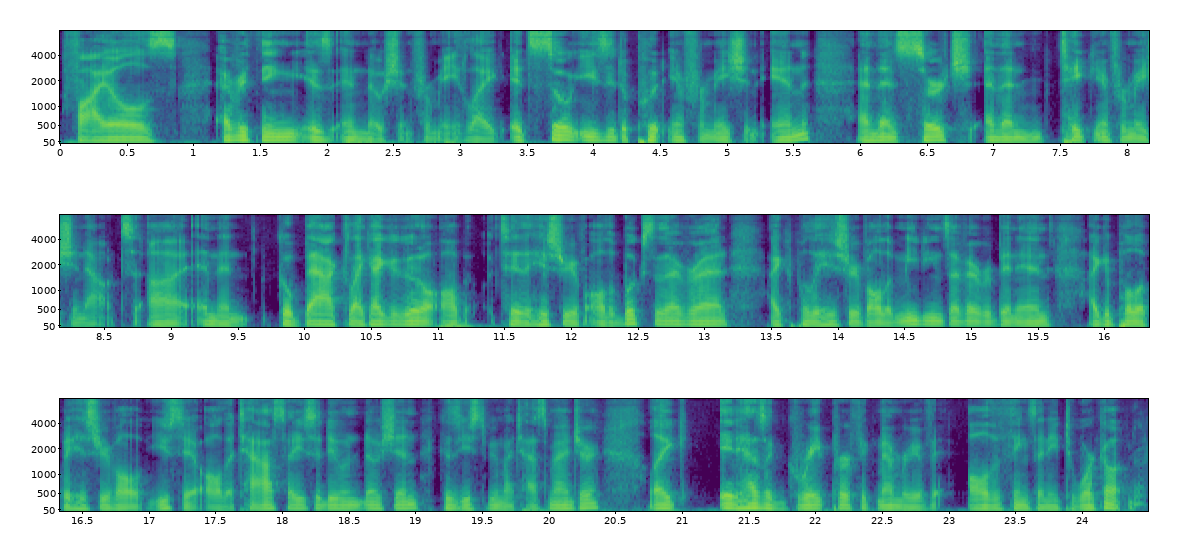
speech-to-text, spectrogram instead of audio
files, everything is in Notion for me. Like it's so easy to put information in and then search and then take information out uh, and then go back. Like I could go to all to the history of all the books that I've read. I could pull the history of all the meetings I've ever been in. I could pull up a history of all used to all the tasks I used to do in Notion because it used to be my task manager. Like it has a great perfect memory of all the things I need to work on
